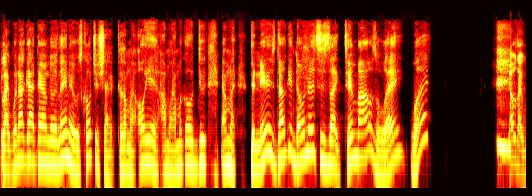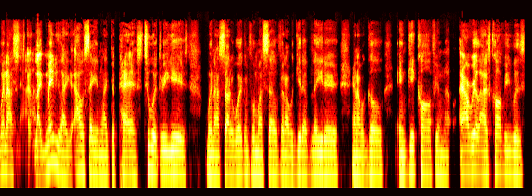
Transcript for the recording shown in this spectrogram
Like when I got down to Atlanta, it was culture shock because I'm like, oh yeah, I'm I'm gonna go do. I'm like, the nearest Dunkin' Donuts is like ten miles away. What? That was like when I uh, like maybe like I was saying like the past two or three years when I started working for myself and I would get up later and I would go and get coffee. I'm like, and I realized coffee was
